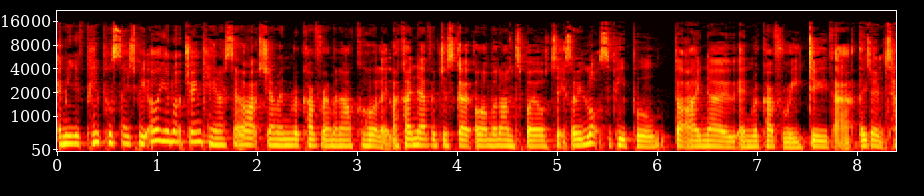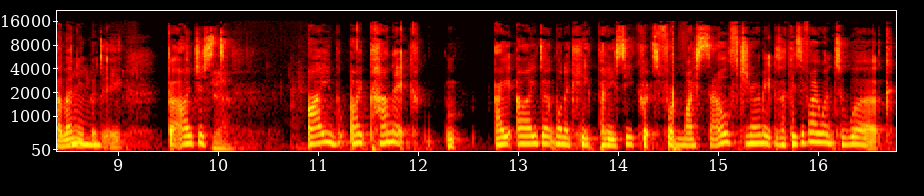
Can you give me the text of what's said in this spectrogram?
I mean, if people say to me, "Oh, you're not drinking," I say, "Oh, actually, I'm in recovery. I'm an alcoholic." Like, I never just go, "Oh, I'm on antibiotics." I mean, lots of people that I know in recovery do that. They don't tell hmm. anybody. But I just, Yeah. I I panic. I I don't want to keep any secrets from myself. Do you know what I mean? It's like as if I went to work,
